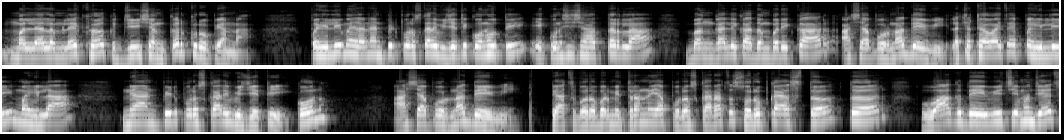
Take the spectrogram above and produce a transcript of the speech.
मल्याळम लेखक जी. शंकर कुरूप यांना. पहिली महिला ज्ञानपीठ पुरस्कार विजेती कोण होती? एकोणीसशे शहात्तरला बंगाली कादंबरीकार आशापूर्णा देवी. लक्षात ठेवायचं आहे पहिली महिला ज्ञानपीठ पुरस्कार विजेती कोण? आशापूर्णा देवी. त्याचबरोबर मित्रांनो या पुरस्काराचं स्वरूप काय असतं? तर वाघदेवीची म्हणजेच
